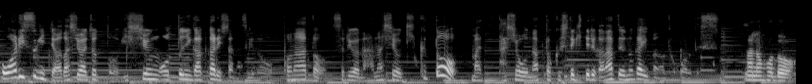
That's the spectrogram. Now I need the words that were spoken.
終わりすぎて私はちょっと一瞬夫にがっかりしたんですけど、この後するような話を聞くと、まあ多少納得してきてるかなというのが今のところです。なるほど。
